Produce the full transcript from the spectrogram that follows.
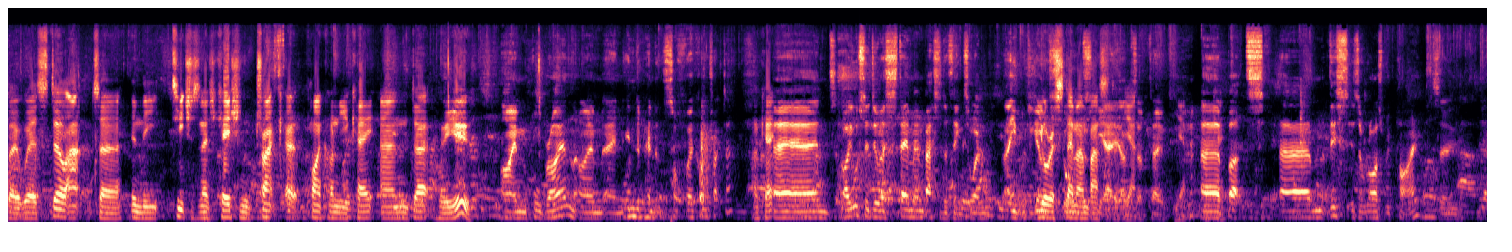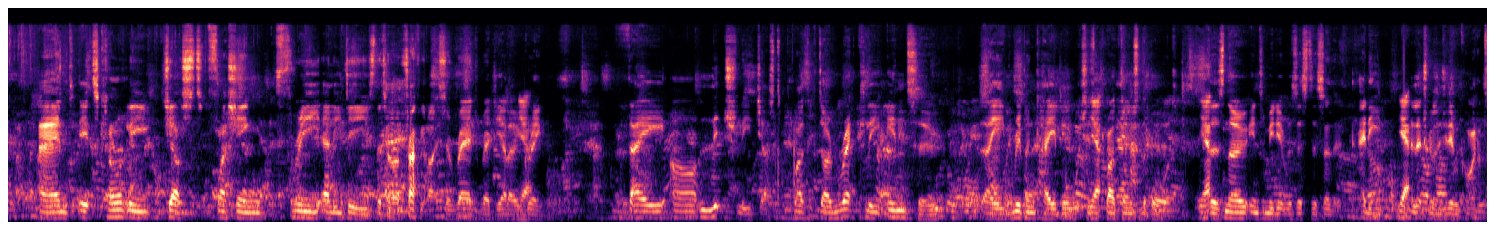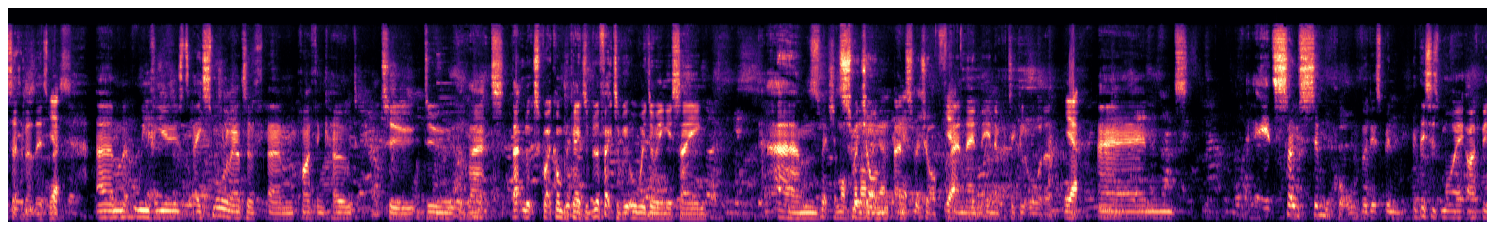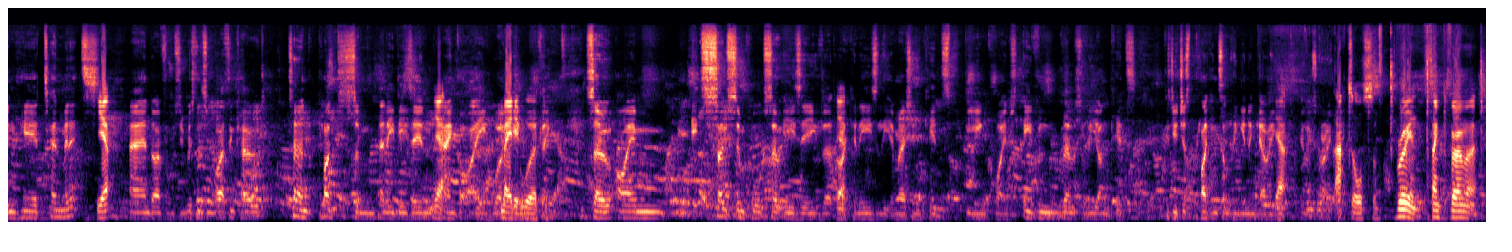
So we're still at uh, in the Teachers and Education track at PyCon UK. And uh, who are you? I'm Paul Bryan. I'm an independent software contractor. Okay. And I also do a STEM ambassador thing, so I'm able to go. You're to a STEM ambassador, Yeah, yeah. so- Yeah, Uh, But um, this is a Raspberry Pi, so and it's currently just flashing three LEDs that are traffic lights, so red, red, yellow, Yeah. green. They are literally just plugged directly into a ribbon cable, which is Yeah. plugged onto the board. Yeah. There's no intermediate resistors, so that any Yeah. electrical engineer would be quite upset about this. Yes. But um, we've used a small amount of um, Python code to do that. That looks quite complicated, but effectively all we're doing is saying um, Switch them off switch and on on and Yeah. switch off, Yeah. and then in a particular order. Yeah. And it's so simple that it's been. This is my. I've been here ten minutes. Yep. And I've obviously written some Python code, turned, plugged some LEDs in, Yeah. and got a working Made it working. thing. So I'm. It's so simple, so easy that Yeah. I can easily imagine kids being quite, even relatively young kids, because you're just plugging something in and going. Yeah. It looks great. That's awesome. Brilliant. Thank you very much.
